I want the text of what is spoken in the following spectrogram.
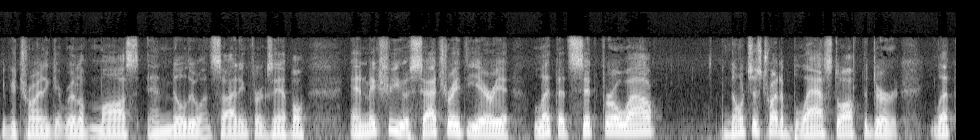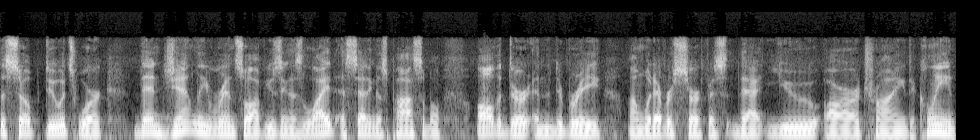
if you're trying to get rid of moss and mildew on siding, for example. And make sure you saturate the area, let that sit for a while. Don't just try to blast off the dirt. Let the soap do its work. Then gently rinse off using as light a setting as possible all the dirt and the debris on whatever surface that you are trying to clean.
